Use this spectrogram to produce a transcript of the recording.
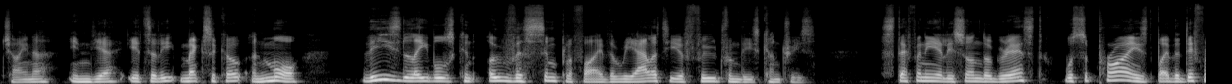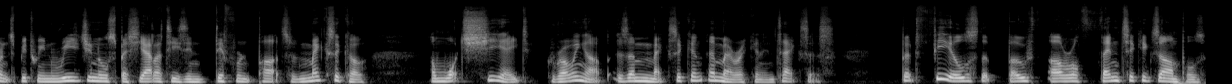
China, India, Italy, Mexico, and more these labels can oversimplify the reality of food from these countries. Stephanie Elizondo Griest was surprised by the difference between regional specialities in different parts of Mexico and what she ate growing up as a Mexican American in Texas, but feels that both are authentic examples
